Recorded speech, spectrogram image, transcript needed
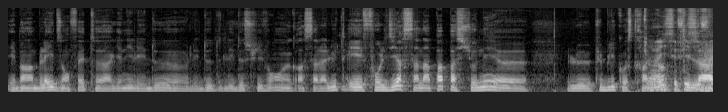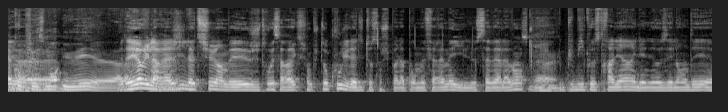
Et ben Blades, en fait, a gagné les deux, euh, les deux, les deux suivants euh, grâce à la lutte. Et il faut le dire, ça n'a pas passionné euh, le public australien. Ouais, il qui l'a euh, copieusement hué. euh, D'ailleurs, il a réagi là-dessus, hein, mais j'ai trouvé sa réaction plutôt cool. Il a dit de toute façon, je suis pas là pour me faire aimer. Il le savait à l'avance. Ouais. Le public australien, il est néo-zélandais.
